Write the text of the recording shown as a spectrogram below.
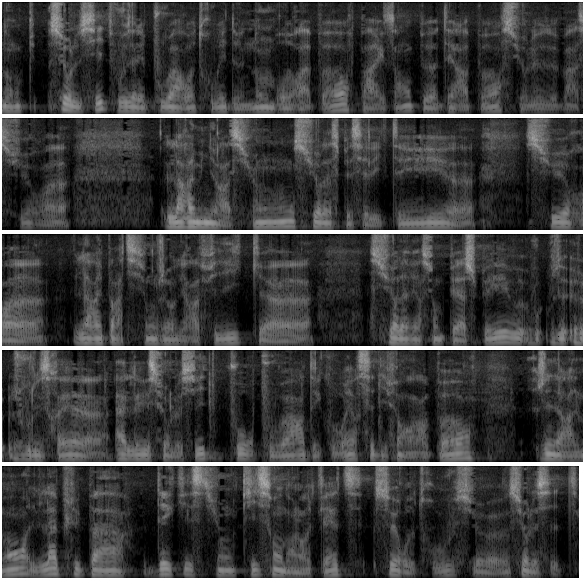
Donc, sur le site, vous allez pouvoir retrouver de nombreux rapports, par exemple des rapports sur, le, ben, sur euh, la rémunération, sur la spécialité, euh, sur la répartition géographique, sur la version PHP. Je vous laisserai euh, aller sur le site pour pouvoir découvrir ces différents rapports. Généralement, la plupart des questions qui sont dans l'enquête se retrouvent sur, sur le site.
